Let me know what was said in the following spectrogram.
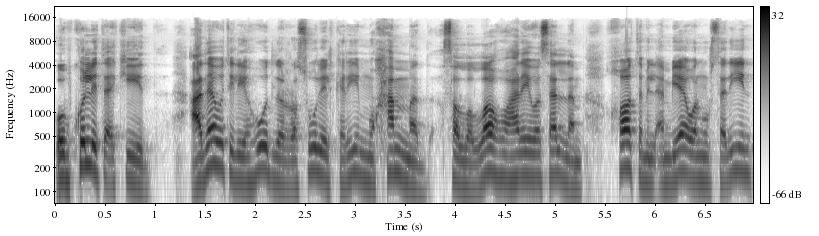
وبكل تأكيد عداوة اليهود للرسول الكريم محمد صلى الله عليه وسلم خاتم الأنبياء والمرسلين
